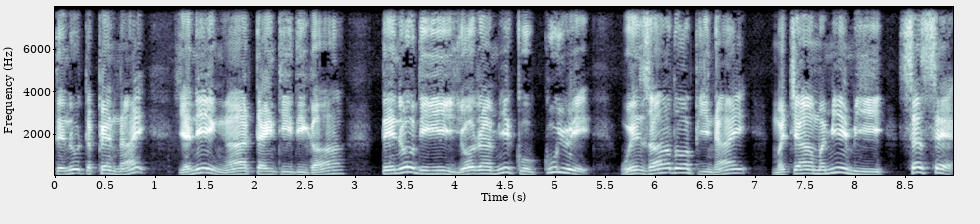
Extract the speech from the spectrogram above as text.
တင်တို့တစ်ဖက်၌ယနေ့ငါတိုင်တည်သည်ကားတ င်တို့သည် ယော်ဒန်မြစ်ကို ကူး၍ဝင်စားသောပြည်၌မကြာမမြင့်မီဆက်ဆက်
